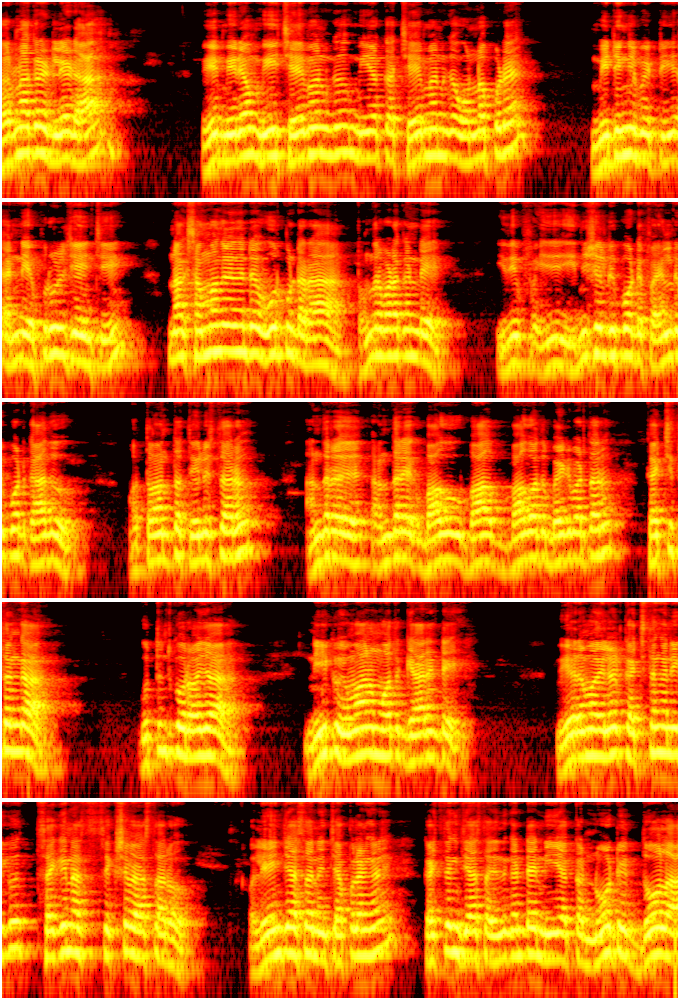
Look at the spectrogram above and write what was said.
కరుణాకర్ రెడ్డి లేడా? మీరేం మీరేమో మీ చైర్మన్గా మీ యొక్క చైర్మన్గా ఉన్నప్పుడే మీటింగ్లు పెట్టి అన్ని అప్రూవల్ చేయించి నాకు సంబంధం లేదంటే ఊరుకుంటారా? తొందరపడకండి. ఇది ఇది ఇనిషియల్ రిపోర్ట్ ఫైనల్ రిపోర్ట్ కాదు. మొత్తం అంతా తేలుస్తారు. అందరు అందరి బాగు బా బాగోత బయటపడతారు. ఖచ్చితంగా గుర్తుంచుకో రోజా నీకు విమానం మోత గ్యారంటీ. వేరే ఖచ్చితంగా నీకు తగిన శిక్ష వేస్తారు. వాళ్ళు ఏం చేస్తారు నేను చెప్పలేను కానీ ఖచ్చితంగా చేస్తారు. ఎందుకంటే నీ యొక్క నోటి దోల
